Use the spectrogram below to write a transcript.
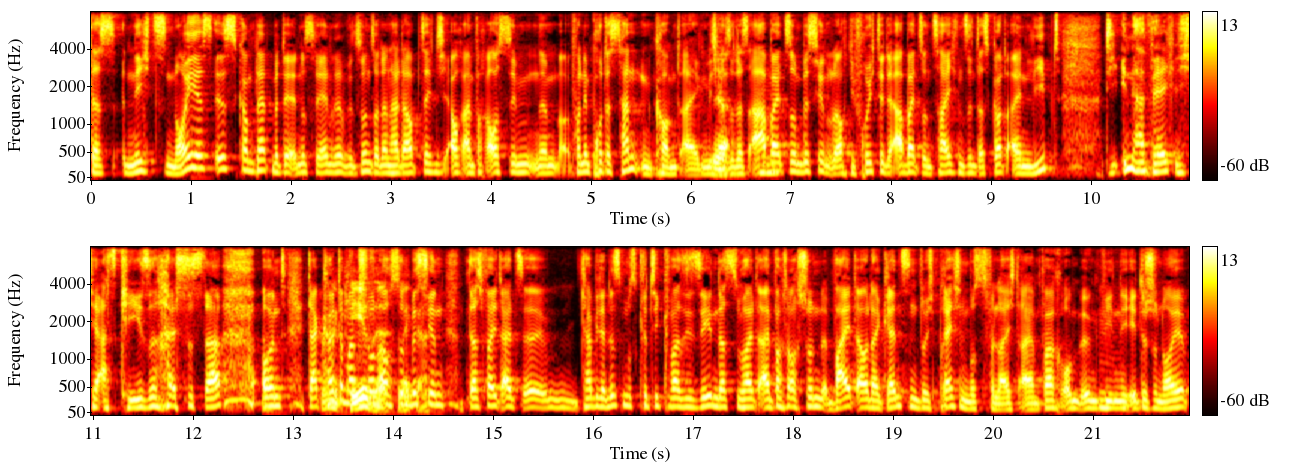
dass nichts Neues ist komplett mit der industriellen Revolution, sondern halt hauptsächlich auch einfach aus dem, ähm, von den Protestanten kommt eigentlich. Ja. Also dass Arbeit so ein bisschen oder auch die Früchte der Arbeit so ein Zeichen sind, dass Gott einen liebt. Die innerweltliche Askese heißt es da. Und da könnte man schon auch so ein bisschen das vielleicht als äh, Kapitalismuskritik quasi sehen, dass du halt einfach auch schon weiter oder Grenzen durchbrechen musst vielleicht einfach, um irgendwie eine ethische neue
